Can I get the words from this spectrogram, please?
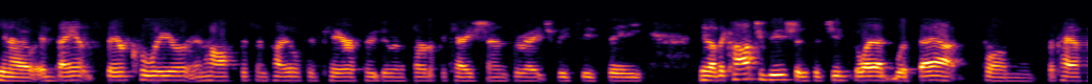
you know, advance their career in hospice and palliative care through doing certification through HPCC. You know, the contributions that you've led with that from the past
